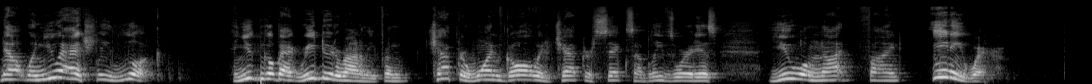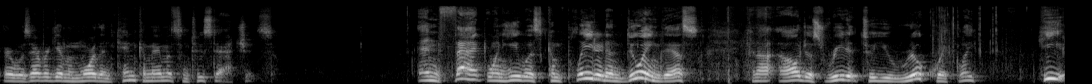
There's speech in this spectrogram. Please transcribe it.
Now, when you actually look, and you can go back, read Deuteronomy from chapter 1, go all the way to chapter 6, I believe is where it is you will not find anywhere there was ever given more than 10 commandments and two statutes. In fact, when he was completed in doing this, and I, will just read it to you real quickly, he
